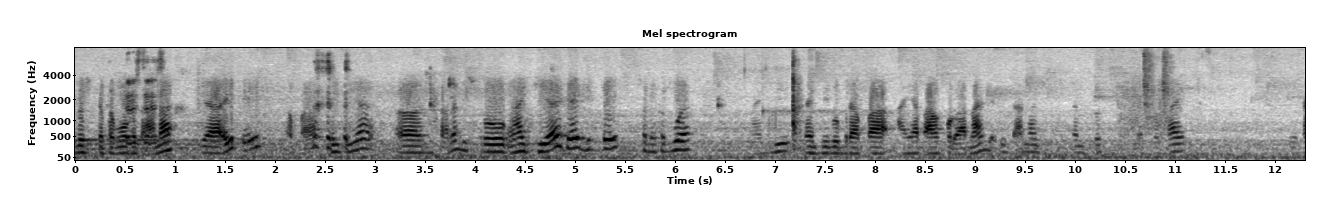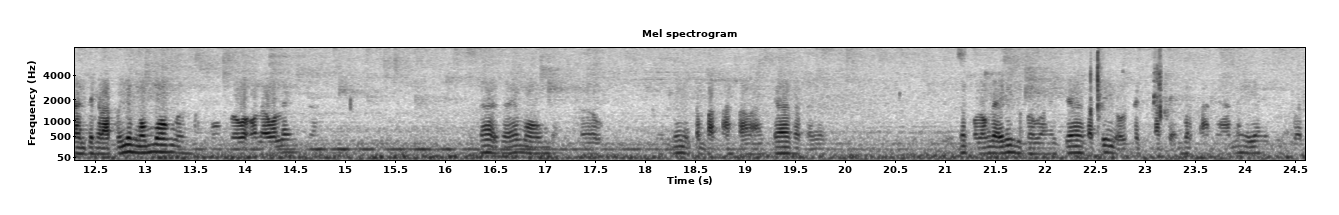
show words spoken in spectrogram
Terus ketemu ke Terus, sana ya itu apa intinya eh, di sana disuruh ngaji aja gitu saudara gue ngaji ngaji beberapa ayat Al-Quran aja di sana gitu kan terus ya selesai. Si kancing ratunya ngomong mau bawa oleh-oleh kan saya, saya mau eh, ini tempat asal aja katanya. Ya kalau nggak ini dibawa aja tapi nggak usah dipakai buat aneh-aneh ya itu buat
